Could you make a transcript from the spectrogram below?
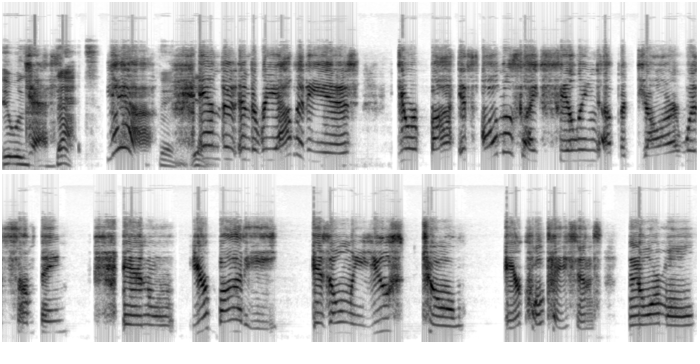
It was Yes. that yeah. thing yeah. And the and the reality is your body it's almost like filling up a jar with something and your body is only used to air quotations normal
